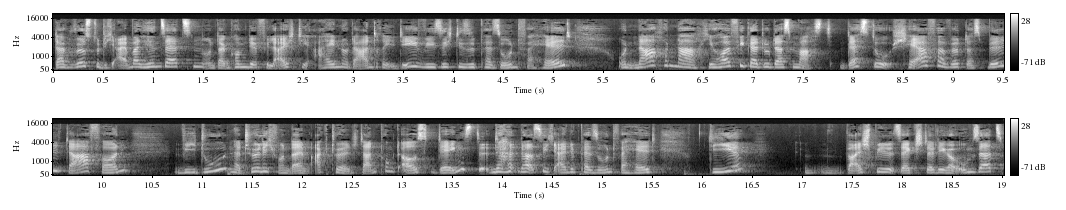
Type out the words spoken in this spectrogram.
da wirst du dich einmal hinsetzen und dann kommt dir vielleicht die ein oder andere Idee, wie sich diese Person verhält. Und nach und nach, je häufiger du das machst, desto schärfer wird das Bild davon, wie du natürlich von deinem aktuellen Standpunkt aus denkst, dass sich eine Person verhält, die Beispiel sechsstelliger Umsatz,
